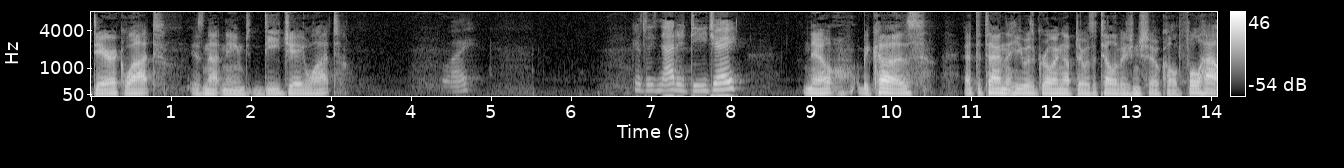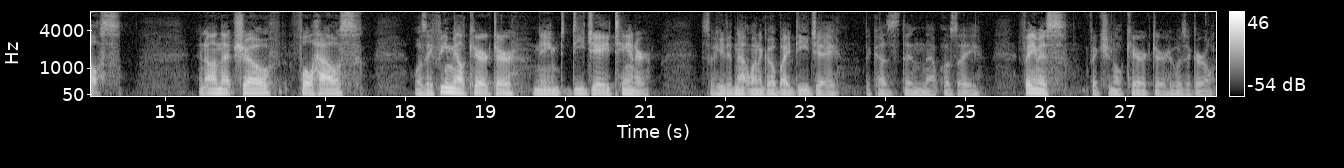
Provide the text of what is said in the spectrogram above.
Derek Watt is not named DJ Watt? Why? Because he's not a DJ? No, because at the time that he was growing up, there was a television show called Full House. And on that show, Full House, was a female character named DJ Tanner. So he did not want to go by DJ because then that was a famous fictional character who was a girl.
